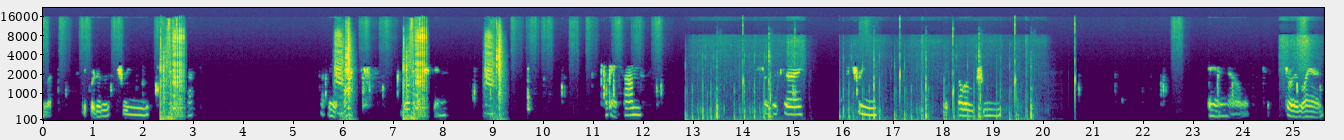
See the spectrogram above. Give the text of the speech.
Let's get rid of this tree. Okay, um, so this guy, tree, hello tree, and now let's destroy the land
